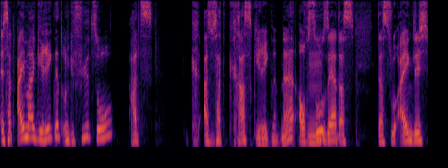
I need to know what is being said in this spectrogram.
es hat einmal geregnet und gefühlt so hat's, also es hat krass geregnet, ne? Auch so Mhm. sehr, dass, dass du eigentlich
